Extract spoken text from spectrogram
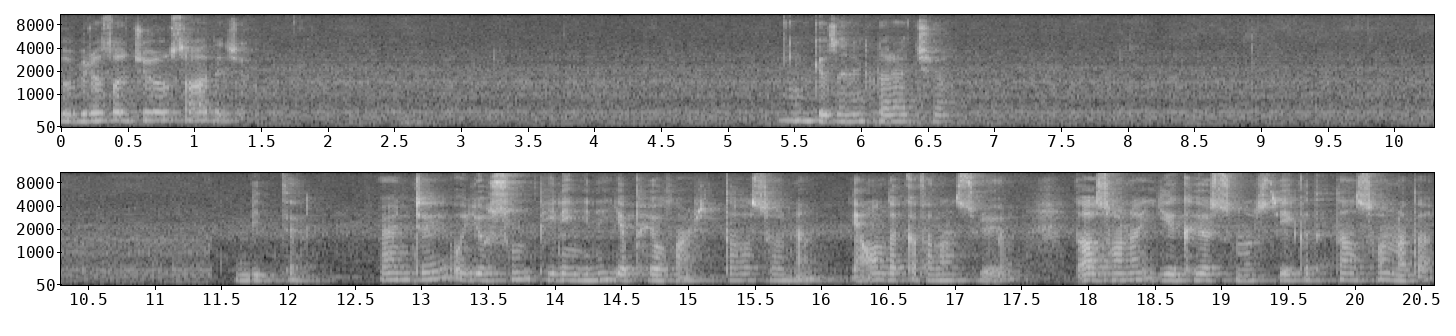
Bu biraz acıyor sadece. Gözenekler açıyor. Bitti. Önce o yosun peelingini yapıyorlar. Daha sonra ya 10 dakika falan sürüyor. Daha sonra yıkıyorsunuz. Yıkadıktan sonra da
